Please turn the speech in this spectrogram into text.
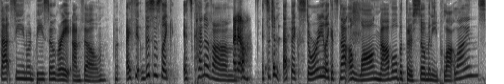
That scene would be so great on film. I feel this is like it's kind of um i know it's such an epic story. Like it's not a long novel, but there's so many plot lines.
